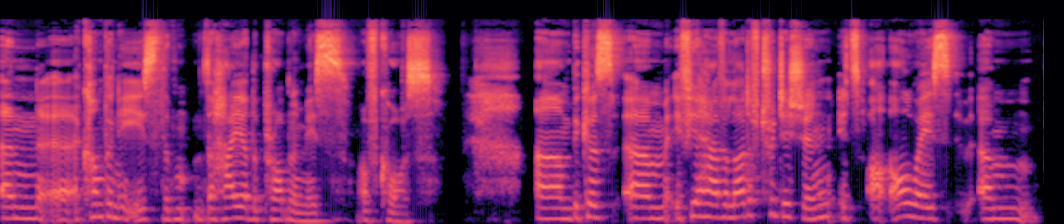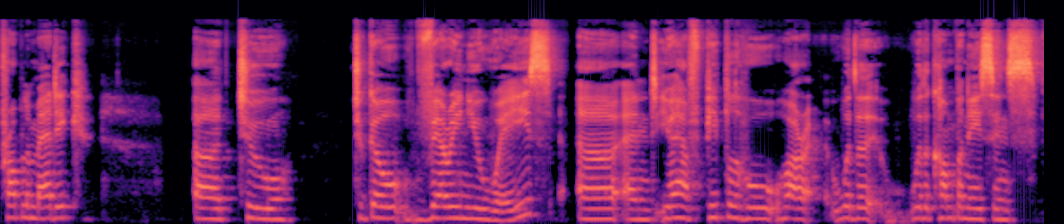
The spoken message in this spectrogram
an, uh, a company is, the, the higher the problem is, of course. Um, because um, if you have a lot of tradition, it's always um, problematic uh, to to go very new ways. Uh, and you have people who, who are with the with the company since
